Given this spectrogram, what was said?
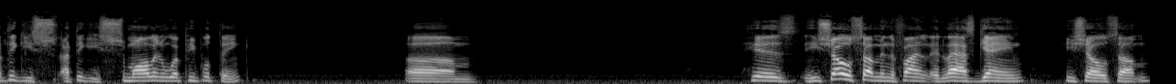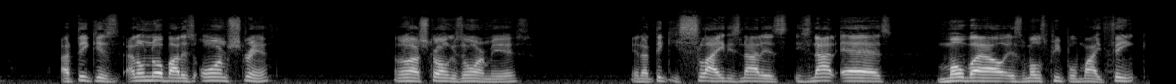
I think he's I think he's smaller than what people think. Um, his he showed something in the final last game. He showed something. I think his I don't know about his arm strength. I don't know how strong his arm is, and I think he's slight. He's not as he's not as mobile as most people might think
